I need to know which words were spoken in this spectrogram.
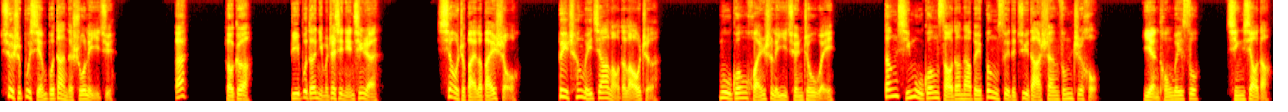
却是不咸不淡的说了一句：“哎，老哥，比不得你们这些年轻人。”笑着摆了摆手，被称为家老的老者，目光环视了一圈周围。当其目光扫到那被蹦碎的巨大山峰之后，眼瞳微缩，轻笑道：“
